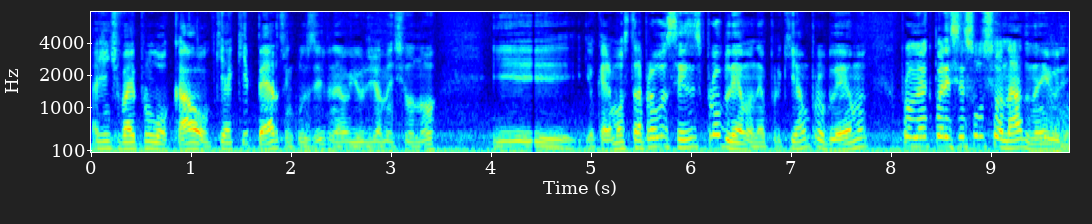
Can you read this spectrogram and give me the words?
A gente vai para um local que é aqui perto, inclusive, né? O Yuri já mencionou e eu quero mostrar para vocês esse problema, né? Porque é um problema, um problema que parecia solucionado, né, Yuri?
